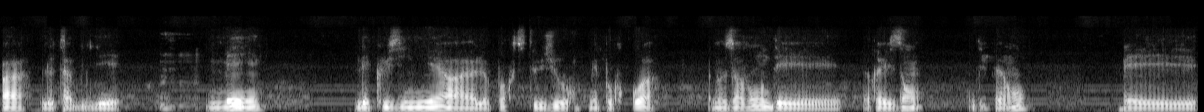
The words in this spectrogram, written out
pas le tablier. Mhm. Mais les cuisiniers euh, le portent toujours. Mais pourquoi? Nous avons des raisons différentes. Et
